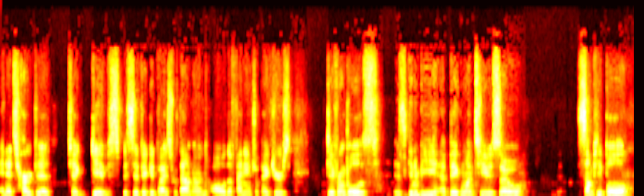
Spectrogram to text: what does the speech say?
and it's hard to to give specific advice without knowing all the financial pictures. Different goals is going to be a big one too. So some people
